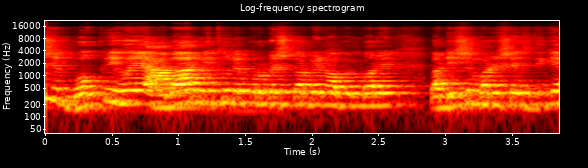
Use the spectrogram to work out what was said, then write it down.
সে বকরি হয়ে আবার মিথুনে প্রবেশ করবে নভেম্বরে বা ডিসেম্বরের শেষ দিকে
